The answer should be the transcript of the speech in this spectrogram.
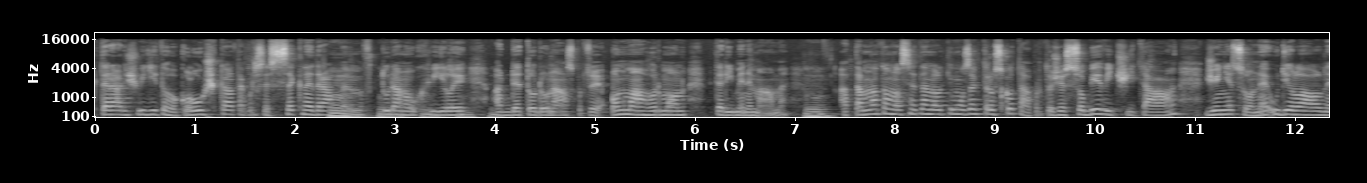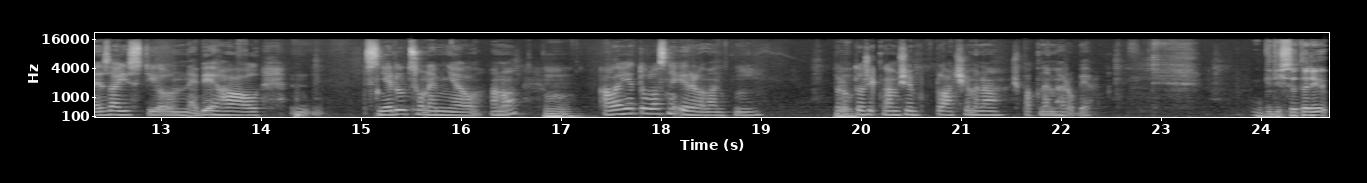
která když vidí toho kolouška, tak prostě sekne drápem hmm, v tu hmm, danou hmm, chvíli a jde to do nás, protože on má hormon, který my nemáme. A tam na tom vlastně ten velký mozek troskotá, protože sobě vyčítá, že něco neudělal, nezajistil, neběhal, snědl, co neměl, ano, hmm. ale je to vlastně irrelevantní. Proto hmm. říkám, že pláčeme na špatném hrobě. Když se tedy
